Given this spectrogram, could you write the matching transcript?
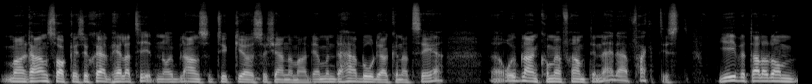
Man rannsakar sig själv hela tiden och ibland så tycker jag så känner man att ja, det här borde jag kunnat se. Eh, och ibland kommer jag fram till, nej det är faktiskt, givet alla de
